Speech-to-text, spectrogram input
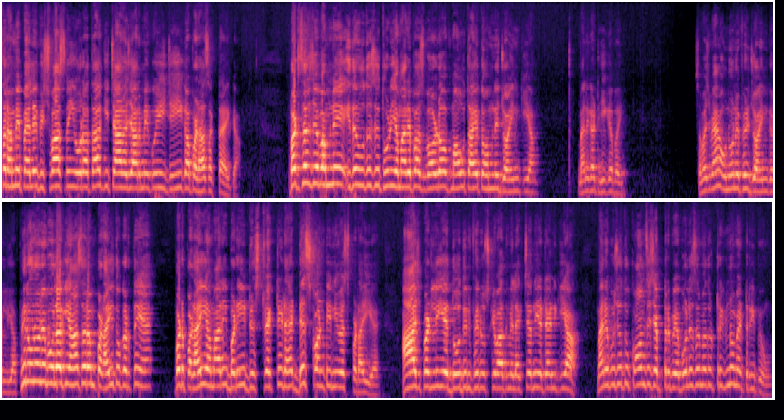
सर, हमें पहले विश्वास नहीं हो रहा था कि चार हज़ार में कोई जेई का पढ़ा सकता है क्या? बट सर जब हमने इधर उधर से थोड़ी हमारे पास वर्ड ऑफ़ माउथ आए तो हमने ज्वाइन किया। मैंने कहा, ठीक है भाई। समझ में आया? उन्होंने फिर ज्वाइन कर लिया। फिर उन्होंने बोला कि हाँ सर हम पढ़ाई तो करते हैं बट पढ़ाई हमारी बड़ी डिस्ट्रेक्टेड है डिसकॉन्टिन्यूस पढ़ाई है। आज पढ़ लिए दो दिन फिर उसके बाद में लेक्चर नहीं अटेंड किया। मैंने पूछा, तू कौन से चैप्टर पे है? बोले, सर, मैं तो ट्रिग्नोमेट्री पे हूँ।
